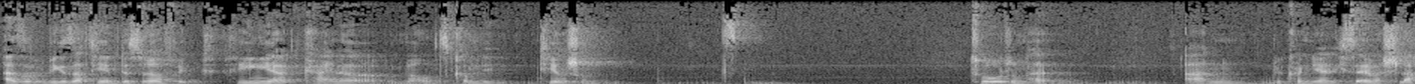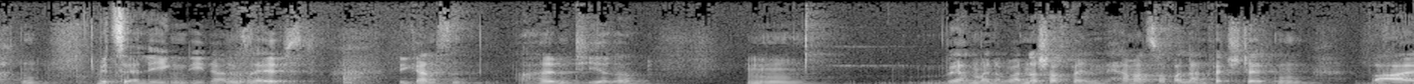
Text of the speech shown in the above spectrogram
Also wie gesagt, hier in Düsseldorf, wir kriegen ja keine, bei uns kommen die Tiere schon tot und halt an. Wir können ja nicht selber schlachten. Wir zerlegen die dann selbst, die ganzen halben Tiere. Mhm während meiner Wanderschaft bei den Hermannshofer Landwerkstätten war,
